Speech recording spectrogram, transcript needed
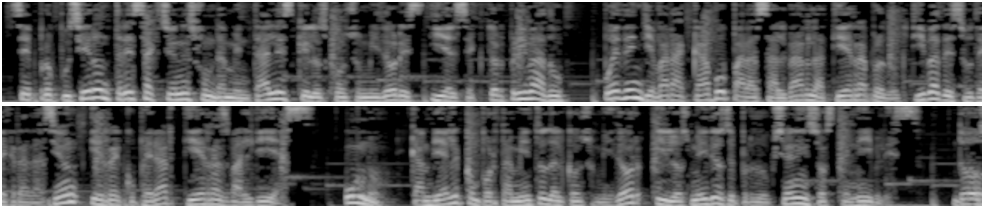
se propusieron tres acciones fundamentales que los consumidores y el sector privado pueden llevar a cabo para salvar la tierra productiva de su degradación y recuperar tierras baldías. 1. Cambiar el comportamiento del consumidor y los medios de producción insostenibles. 2.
